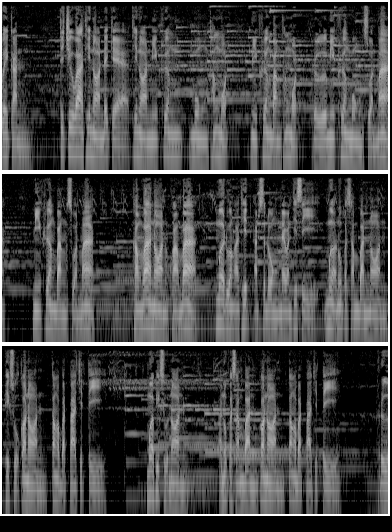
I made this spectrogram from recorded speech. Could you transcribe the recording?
ด้วยกัน ที่ชื่อว่าที่นอนได้แก่ที่นอนมีเครื่องมุงทั้งหมด มีเครื่องบังทั้งหมด หรือมีเครื่องมุงส่วนมาก มีเครื่องบังส่วนมากคำว่านอนความว่าเมื่อดวงอาทิตย์อัสดงในวันที่สี่เมื่ออนุปสัมบันนอน ภิกษุก็นอนต้องอบัติปาจิตตีเมื่อภิกษุนอน อนุปสัมบันก็นอนต้องอบัติปาจิตตีหรือ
